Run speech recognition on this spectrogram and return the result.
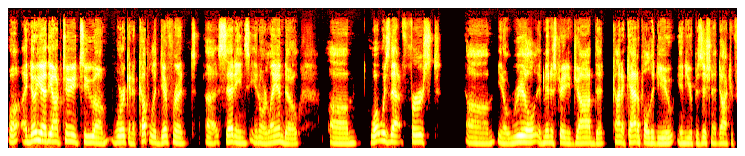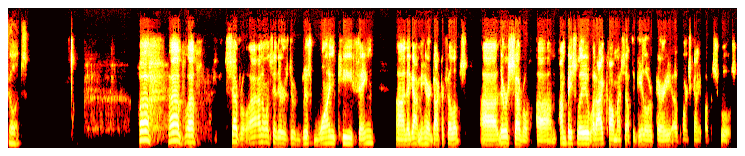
Well, I know you had the opportunity to um, work in a couple of different uh, settings in Orlando. Um, what was that first, um, you know, real administrative job that kind of catapulted you into your position at Dr. Phillips? Well, uh, well, several. I don't want to say there's just one key thing uh, that got me here at Dr. Phillips. Uh, there were several. Um, I'm basically what I call myself the Gaylord Perry of Orange County Public Schools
